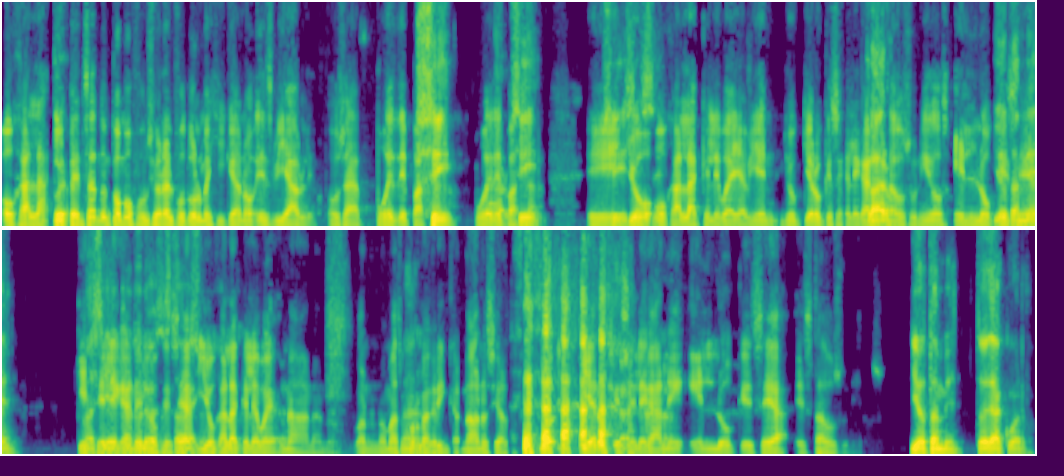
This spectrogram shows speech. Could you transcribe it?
Ojalá, y pensando en cómo funciona el fútbol mexicano, es viable, o sea, puede pasar, sí, puede pasar. Eh, yo ojalá que le vaya bien, yo quiero que se le gane a Estados Unidos en lo que yo También que se le gane lo que sea y ojalá que le vaya. No, no, no. Bueno, nomás por la green card. No, no es cierto. Yo quiero que se le gane en lo que sea Estados Unidos. Yo también, estoy de acuerdo.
